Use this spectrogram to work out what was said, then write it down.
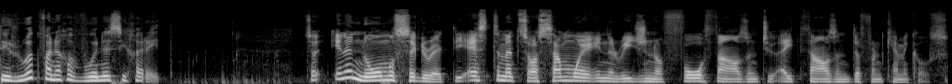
die rook van 'n gewone sigaret? So, in a normal cigarette, the estimates are somewhere in the region of 4,000 to 8,000 different chemicals.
